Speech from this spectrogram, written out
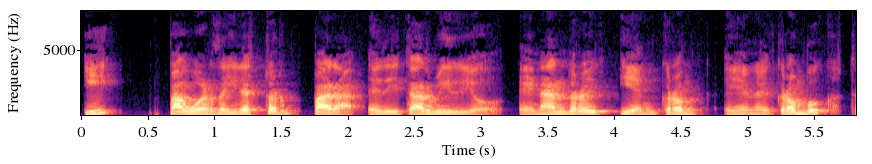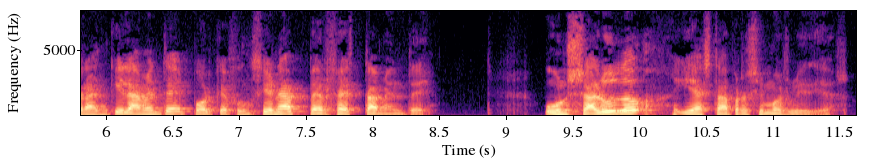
y Power Director para editar vídeo en Android y en, en el Chromebook tranquilamente porque funciona perfectamente. Un saludo y hasta próximos vídeos.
